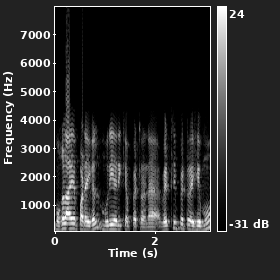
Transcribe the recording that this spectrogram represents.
முகலாய படைகள் முறியடிக்கப்பெற்றன வெற்றி பெற்ற ஹிமு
